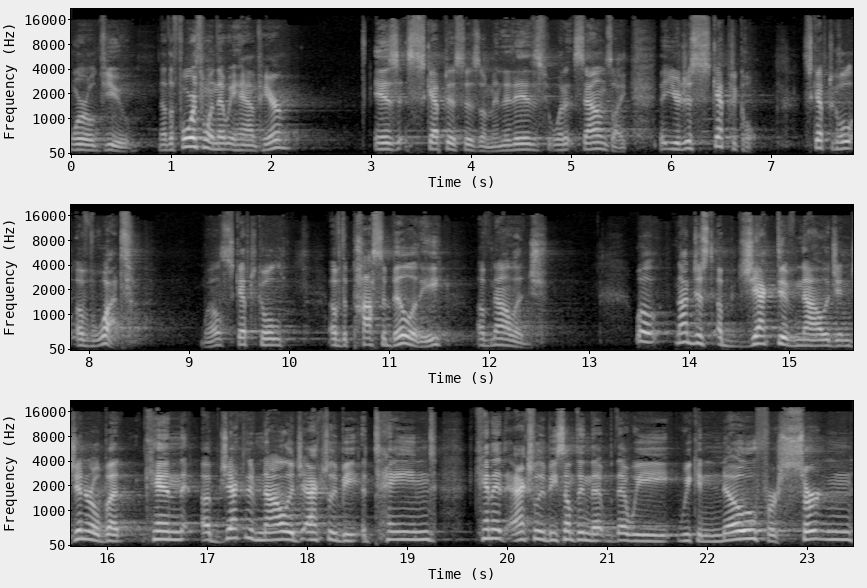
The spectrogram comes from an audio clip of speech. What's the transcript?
worldview. Now, the fourth one that we have here is skepticism, and it is what it sounds like that you're just skeptical. Skeptical of what? Well, skeptical of the possibility of knowledge. Well, not just objective knowledge in general, but can objective knowledge actually be attained? Can it actually be something that, that we, we can know for certain?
